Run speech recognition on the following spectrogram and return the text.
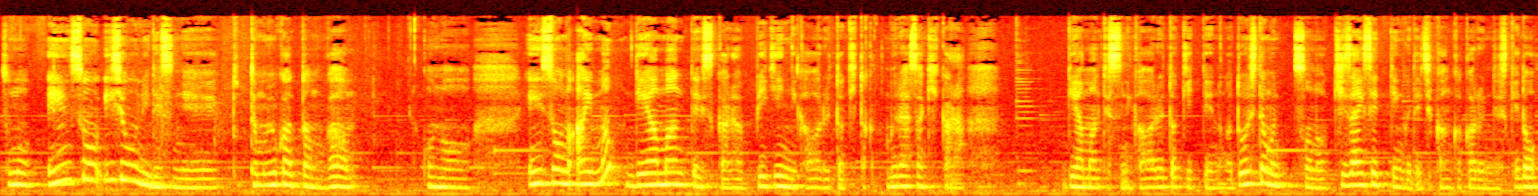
その演奏以上にですねとっても良かったのがこの演奏の合間ディアマンテスからビギンに変わる時とか紫からディアマンテスに変わる時っていうのがどうしてもその機材セッティングで時間かかるんですけど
